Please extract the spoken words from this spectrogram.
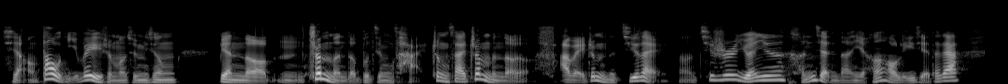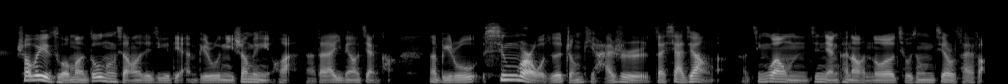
想到底为什么全明星变得嗯这么的不精彩，正赛这么的乏味，这么的鸡肋啊？其实原因很简单，也很好理解，大家。稍微一琢磨，都能想到这几个点，比如你伤病隐患啊，大家一定要健康。那比如星味儿，我觉得整体还是在下降的啊。尽管我们今年看到很多球星接受采访，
